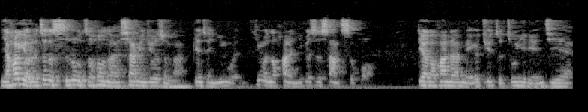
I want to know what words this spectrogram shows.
然后有了这个思路之后呢，下面就是什么？变成英文。英文的话呢，一个是上词活，第二的话呢，每个句子注意连接，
